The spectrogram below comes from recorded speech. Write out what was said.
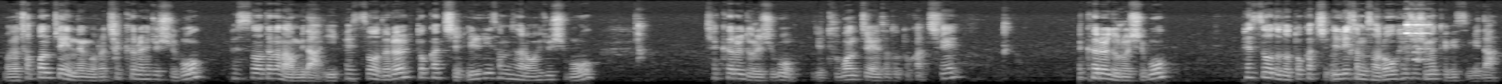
먼저 첫 번째 있는 거를 체크를 해주시고 패스워드가 나옵니다. 이 패스워드를 똑같이 1, 2, 3, 4라고 해주시고 체크를 누르시고 두 번째에서도 똑같이 체크를 누르시고 패스워드도 똑같이 1, 2, 3, 4로 해주시면 되겠습니다.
